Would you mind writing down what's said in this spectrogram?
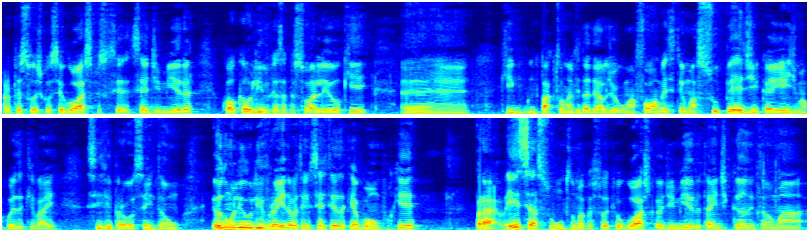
para pessoas que você gosta, pessoas que você, admira, qual é o livro que essa pessoa leu que, é, que impactou na vida dela de alguma forma, e você tem uma super dica aí de uma coisa que vai servir para você. Então, eu não li o livro ainda, mas tenho certeza que é bom, porque para esse assunto, uma pessoa que eu gosto, que eu admiro, está indicando, então é uma,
